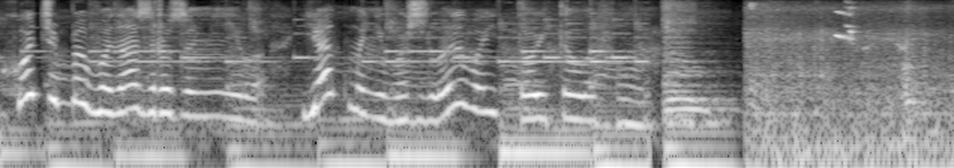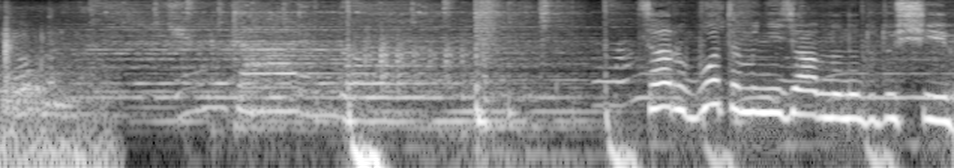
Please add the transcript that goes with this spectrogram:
Хоч би вона зрозуміла, як мені важливий той телефон. Ця робота мені явно не до душі.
